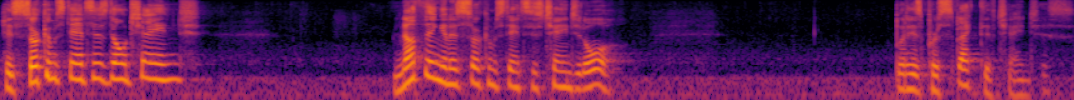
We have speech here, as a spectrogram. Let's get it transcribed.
his circumstances don't change. Nothing in his circumstances change at all. But his perspective changes.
